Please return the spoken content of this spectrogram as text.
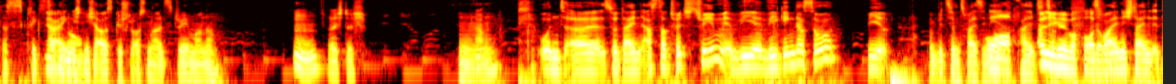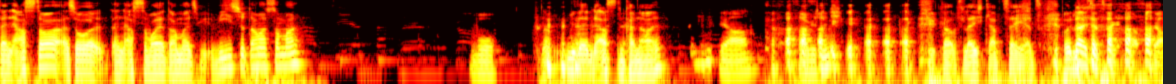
das kriegst du ja, genau. eigentlich nicht ausgeschlossen als Streamer, ne? Mhm, richtig. Mhm. Ja. Und äh, so dein erster Twitch-Stream, wie, wie ging das so? Wie, Beziehungsweise, nee, oh, halt. Völlige Überforderung. Das war ja nicht dein, dein erster, also dein erster war ja damals, wie, wie hieß du damals nochmal? Wo? Na, wie deinen ersten Kanal. Ja, sage ich nicht. ja, vielleicht klappt es ja jetzt. Und, vielleicht jetzt geklappt, ja.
